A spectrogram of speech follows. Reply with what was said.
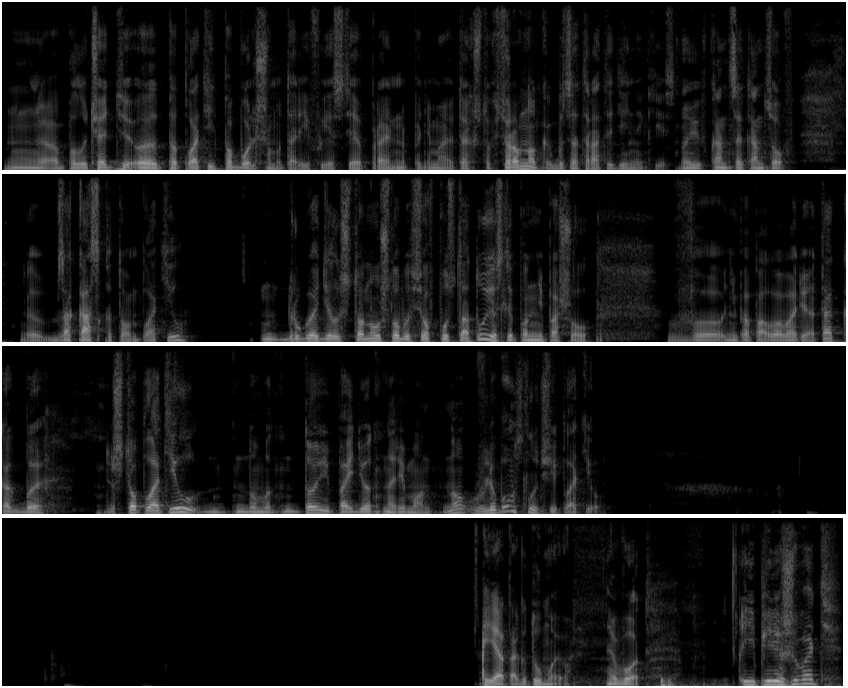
получать, э, поплатить по большему тарифу, если я правильно понимаю. Так что все равно как бы затраты денег есть. Ну и в конце концов, э, заказка-то он платил, Другое дело, что оно ушло бы все в пустоту, если бы он не пошел, в, не попал в аварию. А так как бы, что платил, ну, то и пойдет на ремонт. Но в любом случае платил. Я так думаю. Вот. И переживать,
